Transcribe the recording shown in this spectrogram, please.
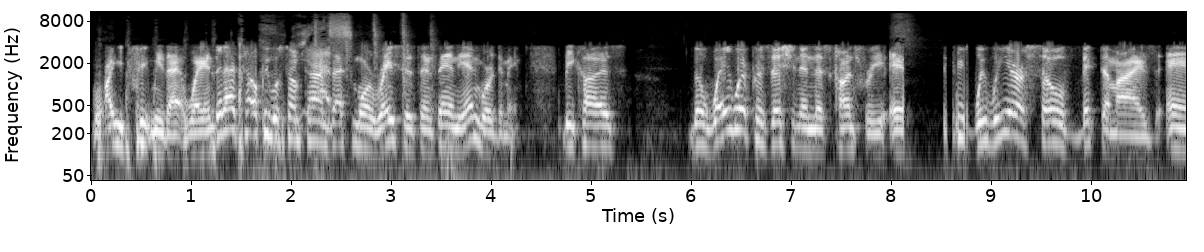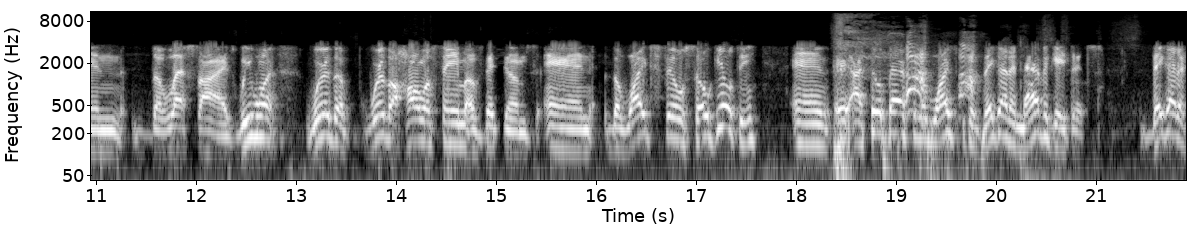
why you treat me that way?" And then I tell people sometimes yes. that's more racist than saying the N word to me, because the way we're positioned in this country is we we are so victimized in the left sides. We want we're the we're the Hall of Fame of victims, and the whites feel so guilty, and I feel bad for the whites because they got to navigate this they got to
